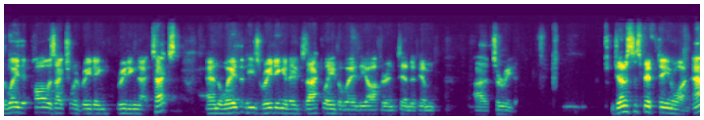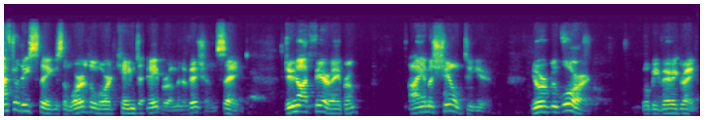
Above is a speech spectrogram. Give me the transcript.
the way that Paul is actually reading reading that text and the way that he's reading it exactly the way the author intended him uh, to read it. Genesis 15, 1. After these things, the word of the Lord came to Abram in a vision, saying, Do not fear, Abram. I am a shield to you. Your reward will be very great.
